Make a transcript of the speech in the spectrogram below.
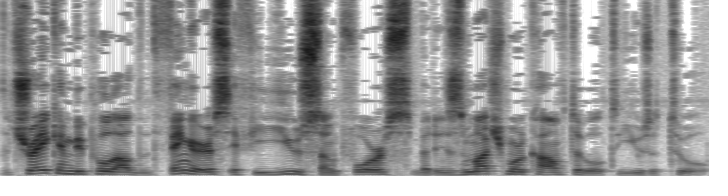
The tray can be pulled out with fingers if you use some force, but it is much more comfortable to use a tool.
